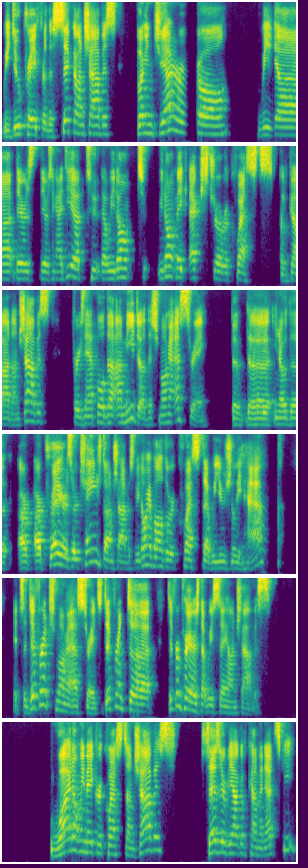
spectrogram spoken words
We do pray for the sick on Shabbos. But in general, we uh, there's there's an idea to that we don't we don't make extra requests of God on Shabbos. For example, the Amida, the Shemona Esrei, the the you know the our, our prayers are changed on Shabbos. We don't have all the requests that we usually have. It's a different Shemona Esrei. It's different uh, different prayers that we say on Shabbos. Why don't we make requests on Shabbos? Says Rav Yaakov Kamenetsky,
